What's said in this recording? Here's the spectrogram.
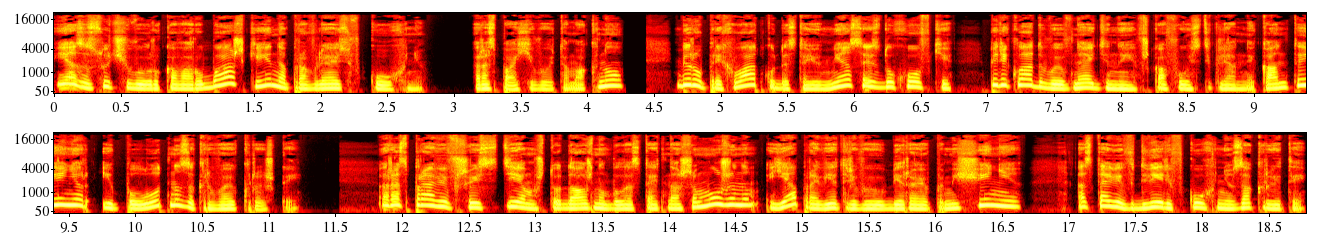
Я засучиваю рукава рубашки и направляюсь в кухню. Распахиваю там окно, беру прихватку, достаю мясо из духовки, перекладываю в найденный в шкафу стеклянный контейнер и плотно закрываю крышкой. Расправившись с тем, что должно было стать нашим ужином, я проветриваю и убираю помещение, оставив дверь в кухню закрытой.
